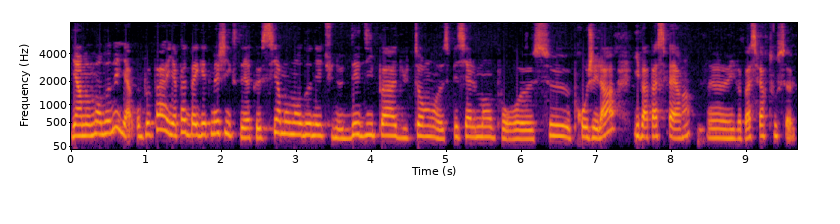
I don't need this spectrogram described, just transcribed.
Il y a un moment donné, il y a, on peut pas, il y a pas de baguette magique, c'est-à-dire que si à un moment donné tu ne dédie pas du temps euh, spécialement pour euh, ce projet-là, il va pas se faire. Hein. Euh, il va pas se faire tout seul.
